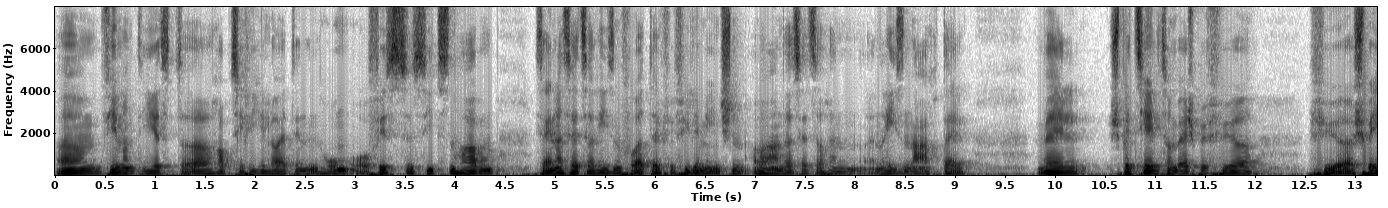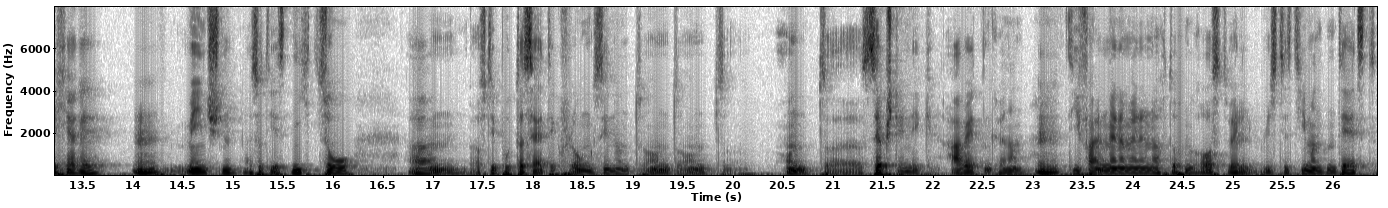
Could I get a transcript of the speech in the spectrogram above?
ähm, Firmen, die jetzt äh, hauptsächlich Leute in den Homeoffice sitzen haben, ist einerseits ein Riesenvorteil für viele Menschen, aber andererseits auch ein, ein Riesennachteil, weil speziell zum Beispiel für, für schwächere Mhm. Menschen, also die jetzt nicht so ähm, auf die Butterseite geflogen sind und, und, und, und äh, selbstständig arbeiten können. Mhm. Die fallen meiner Meinung nach durch den Rost, weil willst du jetzt jemanden, der jetzt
